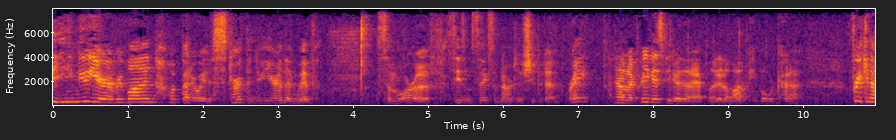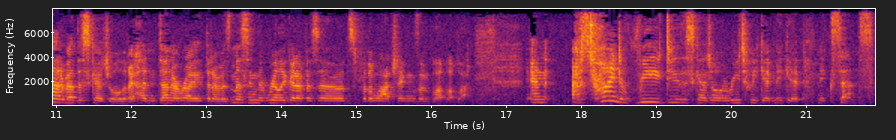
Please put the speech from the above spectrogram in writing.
Happy New Year, everyone! What better way to start the new year than with some more of Season 6 of Naruto Shippuden, right? Now, in my previous video that I uploaded, a lot of people were kind of freaking out about the schedule, that I hadn't done it right, that I was missing the really good episodes for the watchings, and blah blah blah. And I was trying to redo the schedule or retweak it, make it make sense.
